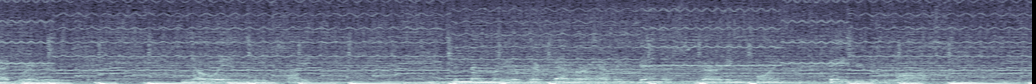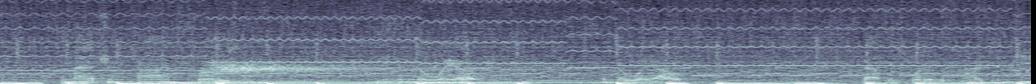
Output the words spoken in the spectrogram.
that river, no end in sight. The memory of there ever having been a starting point faded and lost. Imagine time frozen, even no way up and no way out. That was what it was like.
